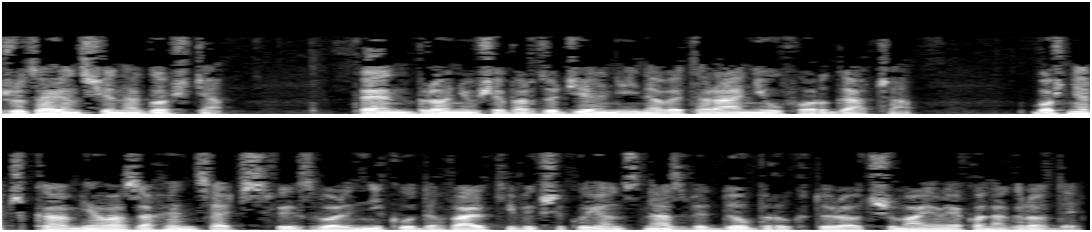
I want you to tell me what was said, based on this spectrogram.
rzucając się na gościa. Ten bronił się bardzo dzielnie i nawet ranił Forgacza. Bośniaczka miała zachęcać swych zwolenników do walki, wykrzykując nazwy dóbr, które otrzymają jako nagrody.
